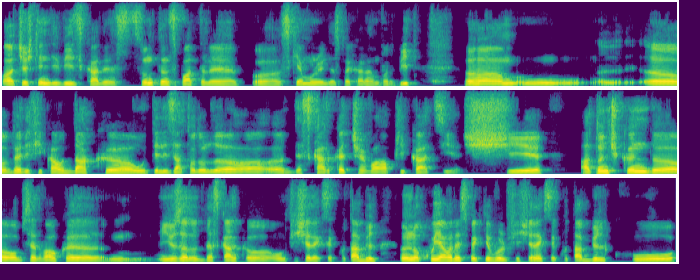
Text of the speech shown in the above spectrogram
acești indivizi care sunt în spatele uh, schemului despre care am vorbit verificau dacă utilizatorul descarcă ceva aplicație și atunci când observau că mm, userul descarcă un fișier executabil, înlocuiau respectivul fișier executabil cu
